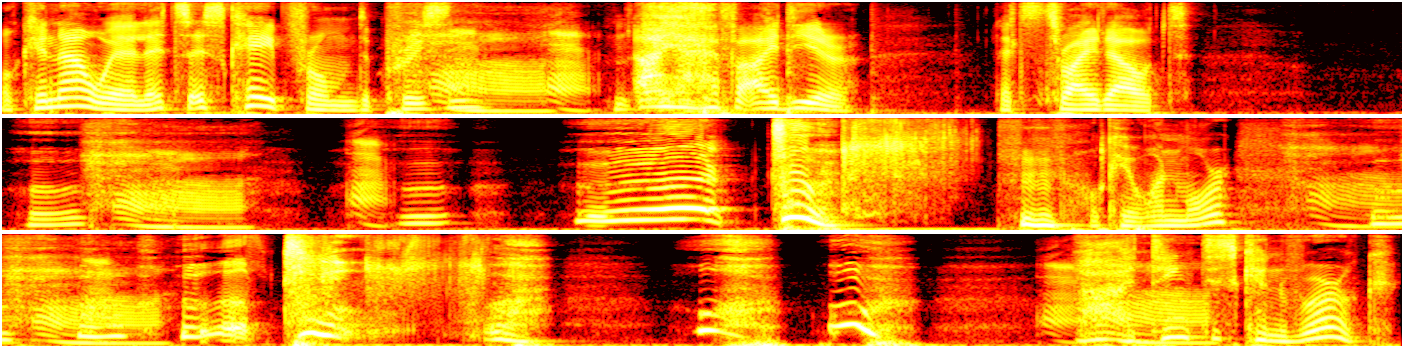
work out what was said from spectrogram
Okay, now uh, let's escape from the prison. I have an idea. Let's try it out. okay, one more. Ah, I think this can work.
